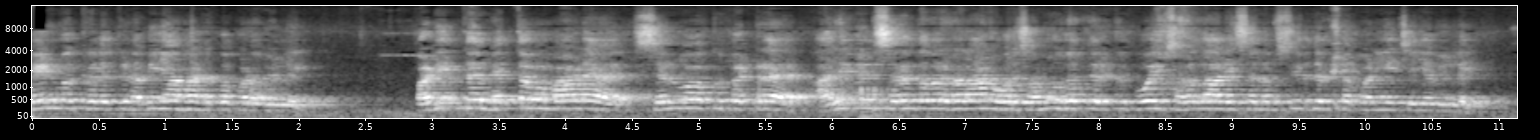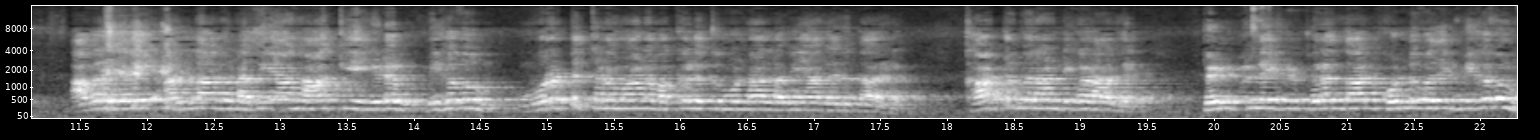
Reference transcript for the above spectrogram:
மேல் மக்களுக்கு நபியாக அனுப்பப்படவில்லை. படித்த மெத்தமமான செல்வாக்கு பெற்ற அறிவில் சிறந்தவர்களான ஒரு சமூகத்திற்கு போய் சரதாலி செல்லும் சீர்திருத்த பணியை செய்யவில்லை. அவர்களை அல்லாஹ் நபியாக ஆக்கிய இடம் மிகவும் முரட்டுத்தனமான மக்களுக்கு முன்னால் நபியாக இருந்தார்கள். காட்டு மிராண்டிகளாக பெண் பிள்ளைகள் பிறந்தால் கொள்ளுவதில் மிகவும்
